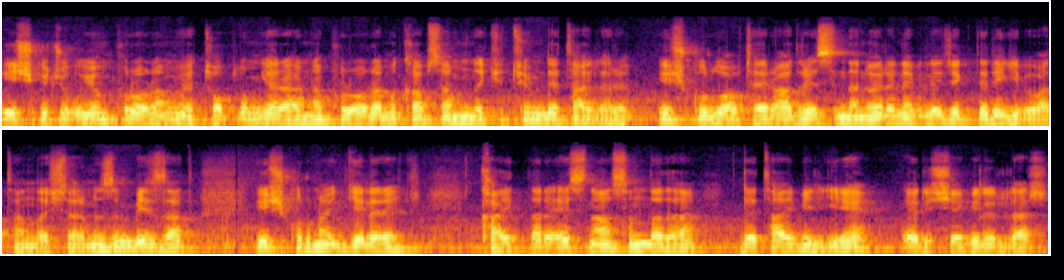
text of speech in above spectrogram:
iş gücü uyum programı ve toplum yararına programı kapsamındaki tüm detayları İşkur.gov.tr adresinden öğrenebilecekleri gibi vatandaşlarımızın bizzat İşkur'uma gelerek kayıtları esnasında da detay bilgiye erişebilirler.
